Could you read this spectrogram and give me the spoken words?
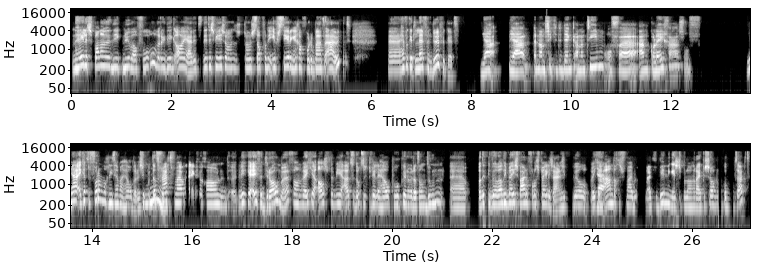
een, hele spannende die ik nu wel voel. Dat ik denk, oh ja, dit, dit is weer zo'n zo stap van de investeringen gaan voor de baten uit. Uh, heb ik het lef en durf ik het? Ja, ja, en dan zit je te denken aan een team of uh, aan collega's? Of... Ja, ik heb de vorm nog niet helemaal helder. Dus ik moet, dat hmm. vraagt voor mij ook even gewoon eh, weer even dromen. Van weet je, als we meer oudste dochters willen helpen, hoe kunnen we dat dan doen? Uh, want ik wil wel die meest waardevolle speler zijn. Dus ik wil, weet je, aandacht is voor mij belangrijk, verbinding is belangrijk, persoonlijk contact.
